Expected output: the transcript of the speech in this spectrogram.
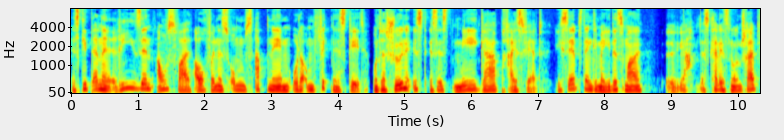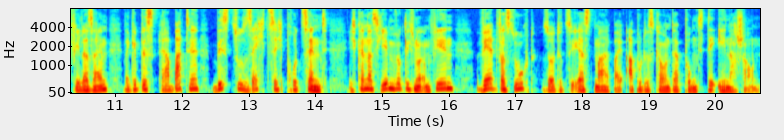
Es gibt eine riesen Auswahl, auch wenn es ums Abnehmen oder um Fitness geht. Und das Schöne ist, es ist mega preiswert. Ich selbst denke mir jedes Mal, ja, das kann jetzt nur ein Schreibfehler sein. Da gibt es Rabatte bis zu 60 Prozent. Ich kann das jedem wirklich nur empfehlen. Wer etwas sucht, sollte zuerst mal bei apodiscounter.de nachschauen.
